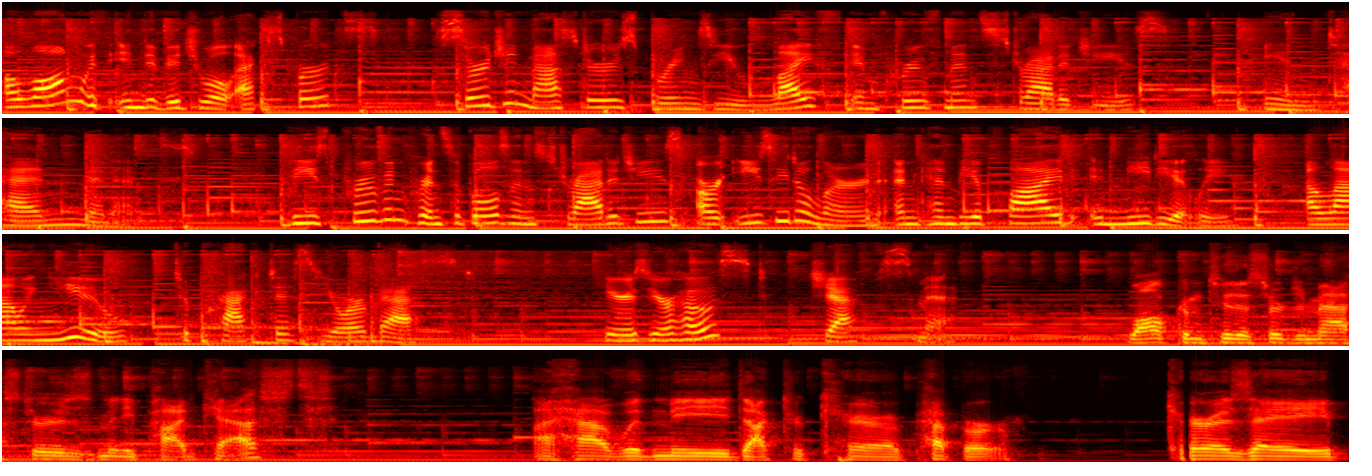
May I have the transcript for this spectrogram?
Along with individual experts, Surgeon Masters brings you life improvement strategies in 10 minutes. These proven principles and strategies are easy to learn and can be applied immediately, allowing you to practice your best. Here's your host, Jeff Smith. Welcome to the Surgeon Masters mini podcast. I have with me Dr. Kara Pepper. Kara is a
